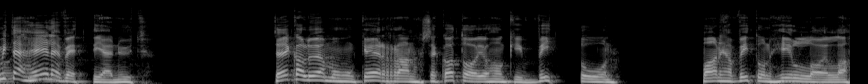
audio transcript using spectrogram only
Mitä helvettiä nyt? Se eka lyö muhun kerran, se katoo johonkin vittuun. Mä oon ihan vitun hilloilla.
